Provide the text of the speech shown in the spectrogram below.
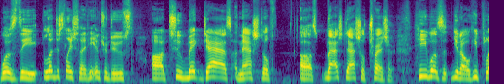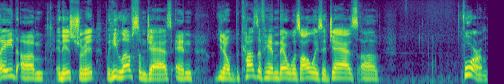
was the legislation that he introduced uh, to make jazz a national uh, national treasure. He was, you know, he played um, an instrument, but he loved some jazz, and you know, because of him, there was always a jazz uh, forum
